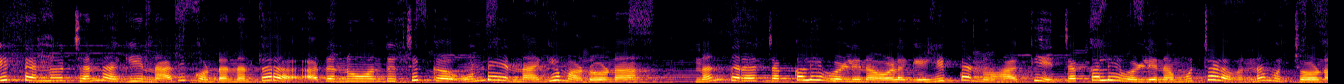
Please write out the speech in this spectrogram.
ಹಿಟ್ಟನ್ನು ಚೆನ್ನಾಗಿ ನಾದಿಕೊಂಡ ನಂತರ ಅದನ್ನು ಒಂದು ಚಿಕ್ಕ ಉಂಡೆಯನ್ನಾಗಿ ಮಾಡೋಣ. ನಂತರ ಚಕ್ಕಲಿ ಹೊಳ್ಳಿನ ಒಳಗೆ ಹಿಟ್ಟನ್ನು ಹಾಕಿ ಚಕ್ಕಲಿ ಹೊಳ್ಳಿನ ಮುಚ್ಚಳವನ್ನು ಮುಚ್ಚೋಣ.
